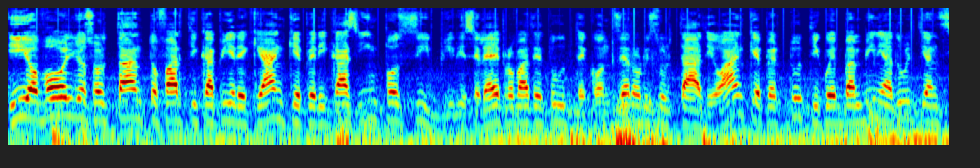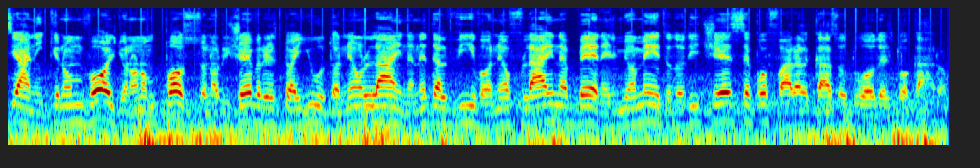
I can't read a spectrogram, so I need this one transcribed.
io voglio soltanto farti capire che anche per i casi impossibili, se le hai provate tutte con zero risultati, o anche per tutti quei bambini adulti anziani che non vogliono, non possono ricevere il tuo aiuto né online né dal vivo né offline, bene, il mio metodo DCS può fare al caso tuo o del tuo caro.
